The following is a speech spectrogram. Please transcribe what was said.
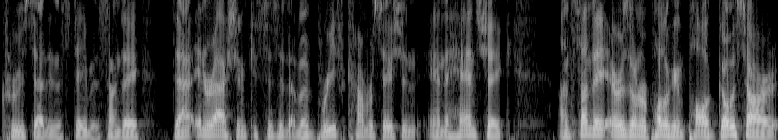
Cruz said in a statement Sunday. That interaction consisted of a brief conversation and a handshake. On Sunday, Arizona Republican Paul Gosar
